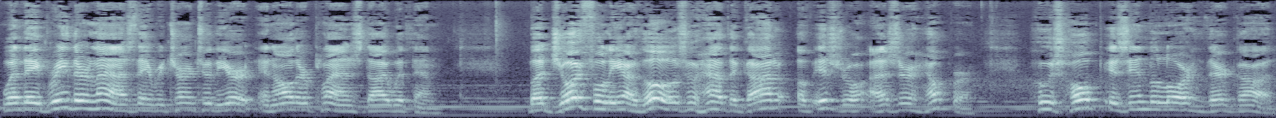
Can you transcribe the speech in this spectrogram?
When they breathe their last, they return to the earth, and all their plans die with them. But joyfully are those who have the God of Israel as their helper, whose hope is in the Lord their God.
